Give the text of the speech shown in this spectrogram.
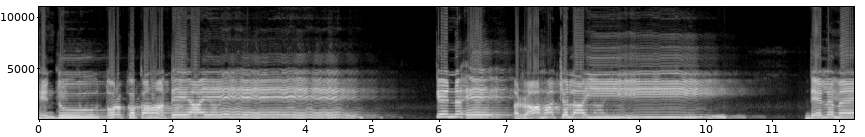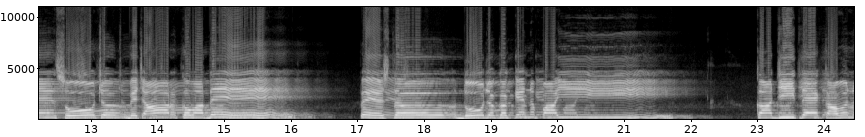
ਹਿੰਦੂ ਤੁਰਕ ਕਹਾਂ ਤੇ ਆਏ? ਕਿਨ ਏ ਰਾਹ ਚਲਾਈ? ਦਿਲ ਮੈਂ ਸੋਚ ਵਿਚਾਰ ਕਵਾਦੇ। ਭੇਸਤ ਦੋ ਜਗ ਕਿਨ ਪਾਈ? ਕਾਜੀ ਤੈ ਕਵਨ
